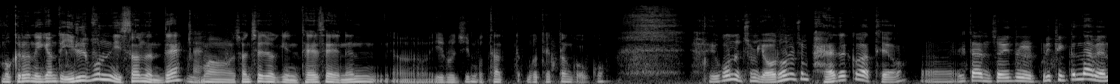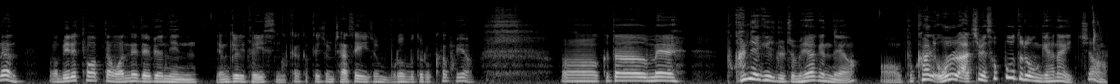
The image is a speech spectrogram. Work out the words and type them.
뭐 그런 의견도 일부는 있었는데 네. 뭐 전체적인 대세는 어, 이루지 못했, 못했던 거고 이거는 좀 여론을 좀 봐야 될 것 같아요. 어, 일단 저희들 브리핑 끝나면은 어, 미래통합당 원내대변인 연결이 돼 있으니까 그때 좀 자세히 좀 물어보도록 하고요. 어, 그 다음에 북한 얘기를 좀 해야겠네요. 어, 북한, 오늘 아침에 속보 들어온 게 하나 있죠.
